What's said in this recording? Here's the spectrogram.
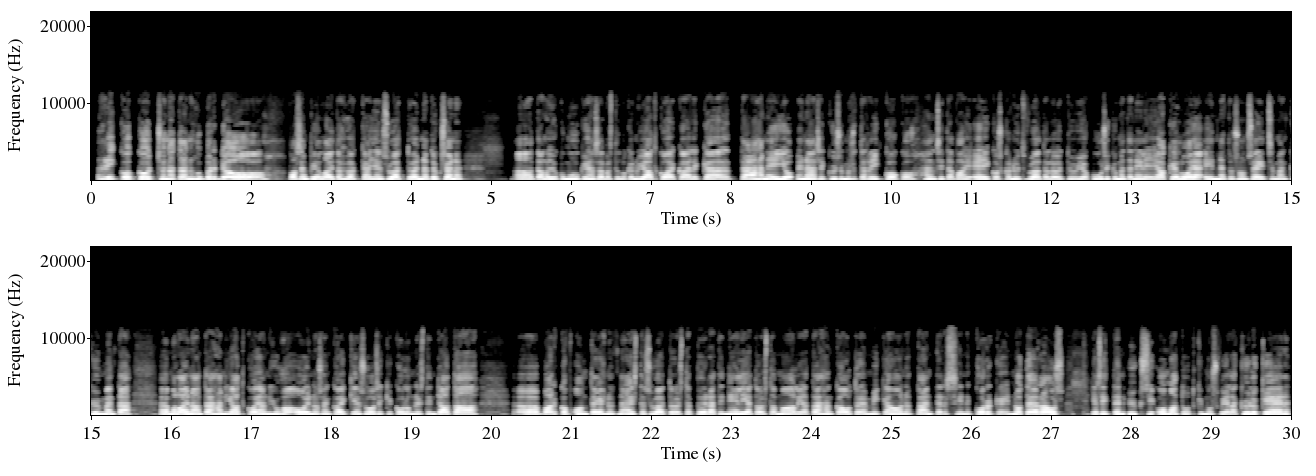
Rikkoko Jonathan Huberdeau vasempien laitahyökkäjien syöttöennätyksen? Aa, täällä on joku muukin ihan selvästi lukenut jatkoaikaa, eli tämähän ei ole enää se kysymys, että rikkooko hän sitä vai ei, koska nyt vyöltä löytyy jo 64 jakelua ja ennätys on 70. Mä lainaan tähän jatkoajan Juha Oinosen kaikkien suosikkikolumnistin dataa. Barkov on tehnyt näistä syötöistä peräti 14 maalia tähän kauteen, mikä on Panthersin korkein noteraus, ja sitten yksi oma tutkimus vielä kylkeen.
